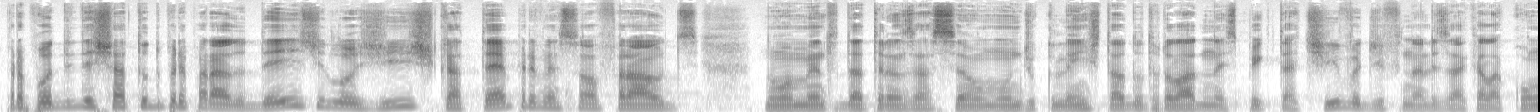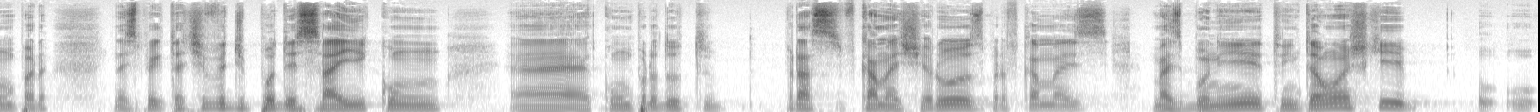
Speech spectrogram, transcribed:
para poder deixar tudo preparado, desde logística até prevenção a fraudes, no momento da transação, onde o cliente está do outro lado na expectativa de finalizar aquela compra, na expectativa de poder sair com, é, com um produto para ficar mais cheiroso, para ficar mais, mais bonito. Então, acho que o,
